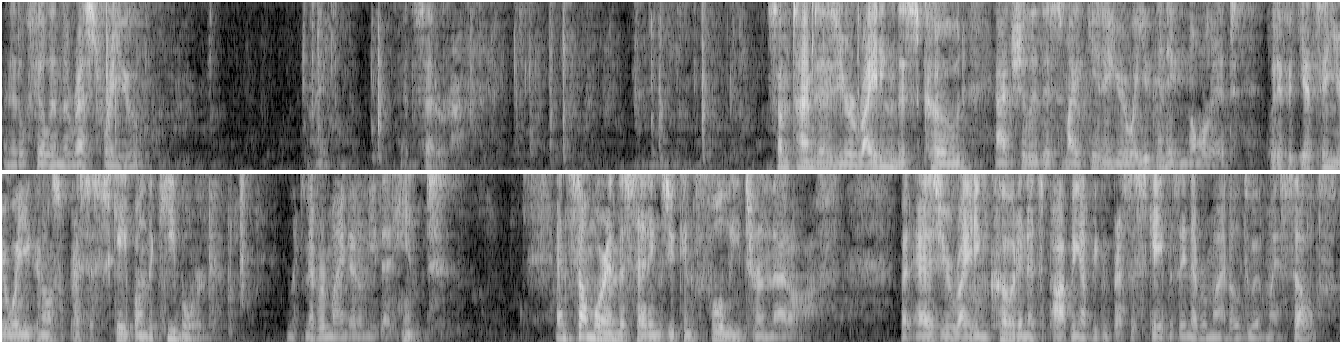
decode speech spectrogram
and it'll fill in the rest for you, right? etc. Sometimes as you're writing this code, actually this might get in your way. You can ignore it, but if it gets in your way, you can also press Escape on the keyboard. Like, never mind, I don't need that hint. And somewhere in the settings, you can fully turn that off. But as you're writing code and it's popping up, you can press Escape and say, never mind, I'll do it myself.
